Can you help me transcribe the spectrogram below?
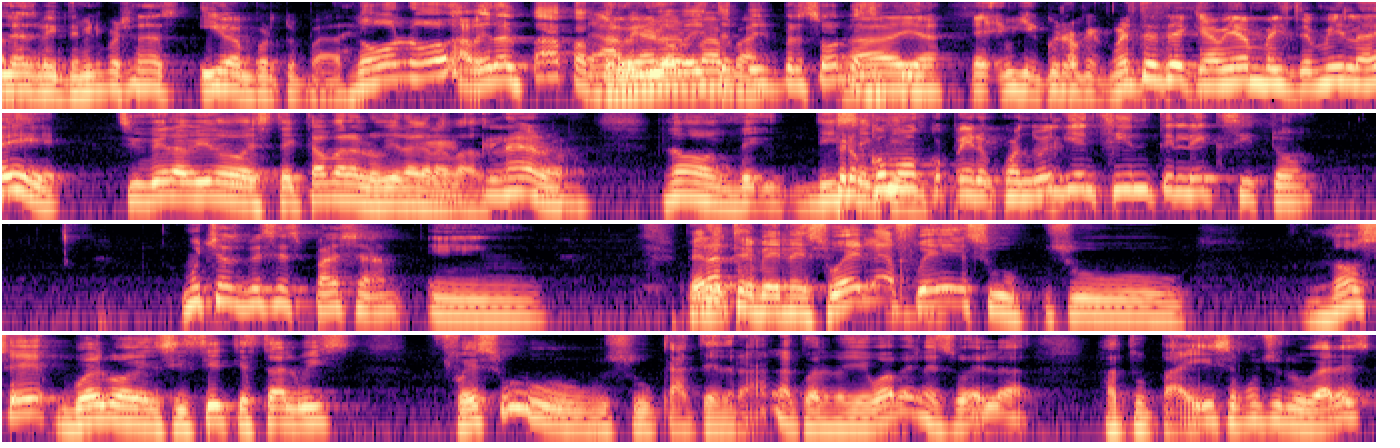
Las 20 mil personas iban por tu padre. No, no, a ver al Papa, pero vio 20 mil personas. Ah, ya. Eh, lo que cuenta es de que habían 20 mil ahí. Si hubiera habido este, cámara, lo hubiera grabado. Claro. No, dice pero, ¿cómo, pero cuando alguien siente el éxito, muchas veces pasa en... Espérate, Venezuela fue su, su, no sé, vuelvo a insistir que está Luis, fue su, su catedral. Cuando llegó a Venezuela, a tu país, en muchos lugares,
